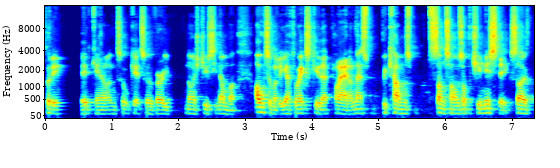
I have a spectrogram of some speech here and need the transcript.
put in headcount and sort of get to a very nice juicy number. Ultimately, you have to execute that plan, and that becomes sometimes opportunistic. So,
